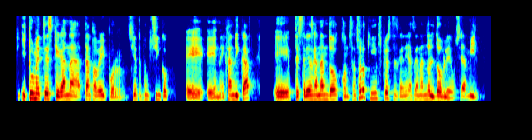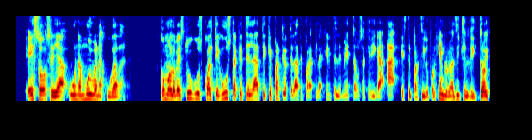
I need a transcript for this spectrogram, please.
y tú metes que gana Tampa Bay por 7.5 eh, en handicap, eh, te estarías ganando, con tan solo 500 pesos te estarías ganando el doble, o sea, mil. Eso sería una muy buena jugada. ¿Cómo lo ves tú, Gus? ¿Cuál te gusta? ¿Qué te late? ¿Qué partido te late para que la gente le meta? O sea, que diga, ah, este partido, por ejemplo, me has dicho el de Detroit.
